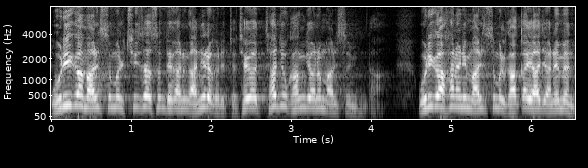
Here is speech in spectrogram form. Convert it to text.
우리가 말씀을 취사 선택하는 거 아니라 그랬죠. 제가 자주 강조하는 말씀입니다. 우리가 하나님 말씀을 가까이 하지 않으면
